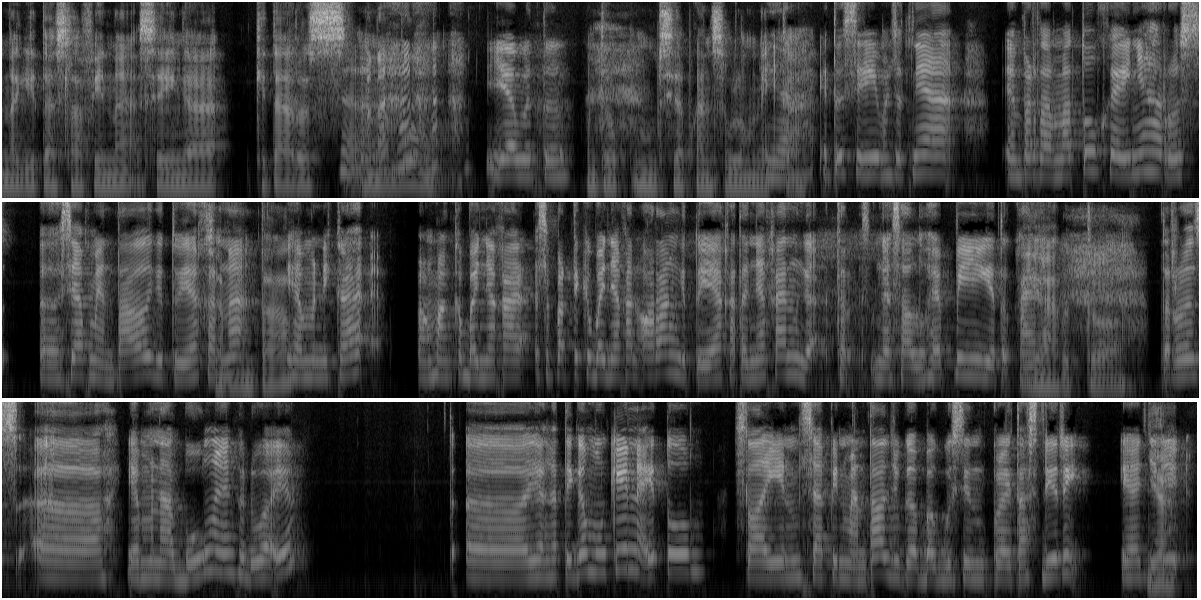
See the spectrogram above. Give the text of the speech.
Nagita Slavina sehingga kita harus menabung Iya betul. untuk mempersiapkan sebelum menikah. Ya itu sih maksudnya yang pertama tuh kayaknya harus eh, siap mental gitu ya Siap karena mental. ya menikah memang kebanyakan seperti kebanyakan orang gitu ya katanya kan nggak nggak selalu happy gitu kan. Iya betul. terus eh ya menabung yang kedua ya. Eh yang ketiga mungkin yaitu selain siapin mental juga bagusin kualitas diri ya. Jadi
